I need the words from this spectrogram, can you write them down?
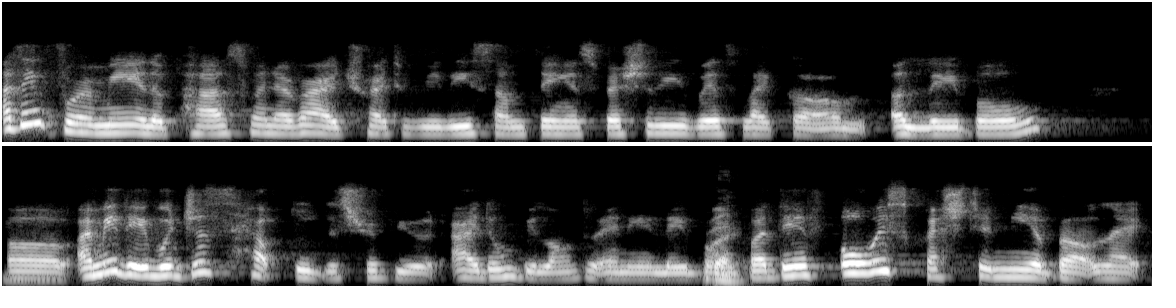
I think for me in the past, whenever I try to release something, especially with like um, a label, Mm-hmm. uh, I mean, they would just help to distribute. I don't belong to any label, Right. but they've always questioned me about like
